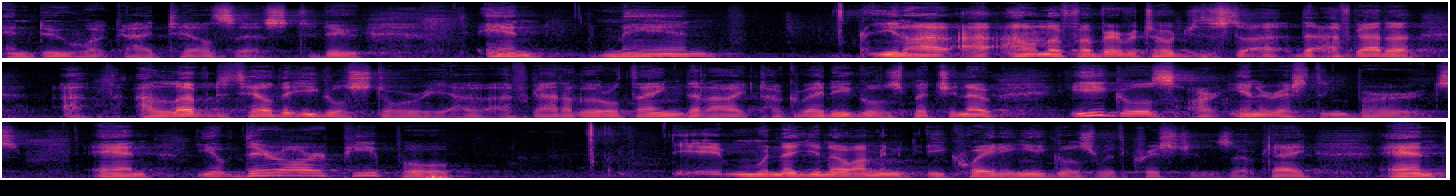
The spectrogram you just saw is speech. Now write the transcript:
and do what God tells us to do. And man, you know, I, I don't know if I've ever told you this. I've got a, I love to tell the eagle story. I've got a little thing that I talk about eagles, but you know, eagles are interesting birds. And, you know, there are people, eh, when you know I'm equating eagles with Christians, okay? And,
